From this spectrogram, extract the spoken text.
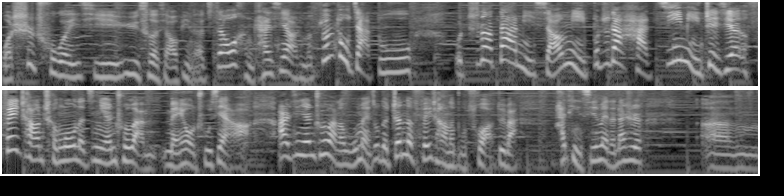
我是出过一期预测小品的，让我很开心啊！什么尊度假都，我知道大米、小米，不知道哈基米这些非常成功的，今年春晚没有出现啊。而今年春晚的舞美做的真的非常的不错，对吧？还挺欣慰的。但是，嗯，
